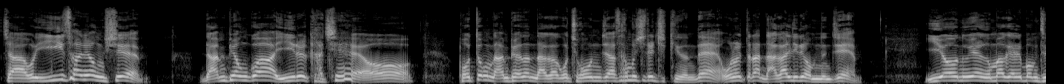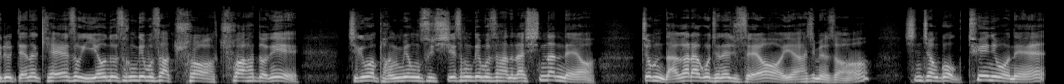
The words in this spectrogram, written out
자, 우리 이선영 씨 남편과 일을 같이 해요. 보통 남편은 나가고 저 혼자 사무실을 지키는데 오늘따라 나갈 일이 없는지 이현우의 음악 앨범 들을 때는 계속 이현우 성대모사 촤, 촤 하더니 지금은 박명수 씨 성대모사 하느라 신났네요. 좀 나가라고 전해주세요. 예, 하시면서 신청곡 21의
